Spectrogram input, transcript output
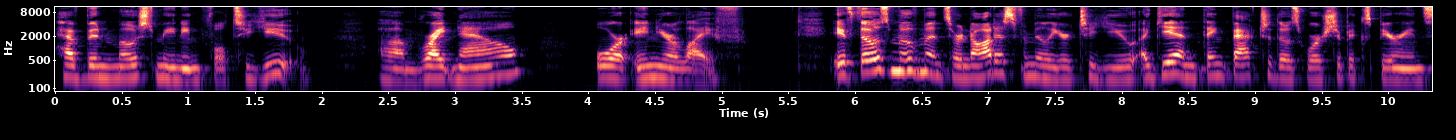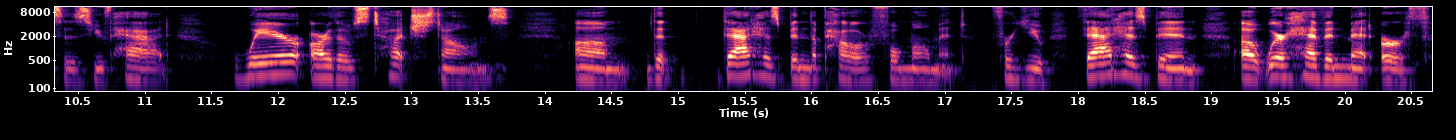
have been most meaningful to you um, right now or in your life? If those movements are not as familiar to you, again, think back to those worship experiences you've had. Where are those touchstones um, that that has been the powerful moment for you? That has been uh, where heaven met earth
